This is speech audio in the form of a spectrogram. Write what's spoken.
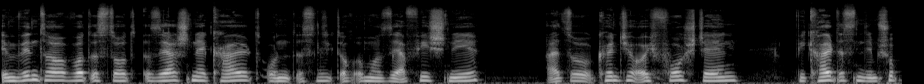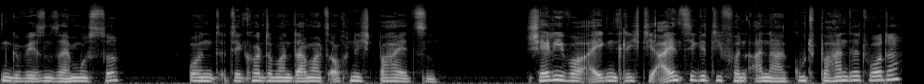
Im Winter wird es dort sehr schnell kalt und es liegt auch immer sehr viel Schnee. Also könnt ihr euch vorstellen, wie kalt es in dem Schuppen gewesen sein musste und den konnte man damals auch nicht beheizen. Shelley war eigentlich die einzige, die von Anna gut behandelt wurde.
